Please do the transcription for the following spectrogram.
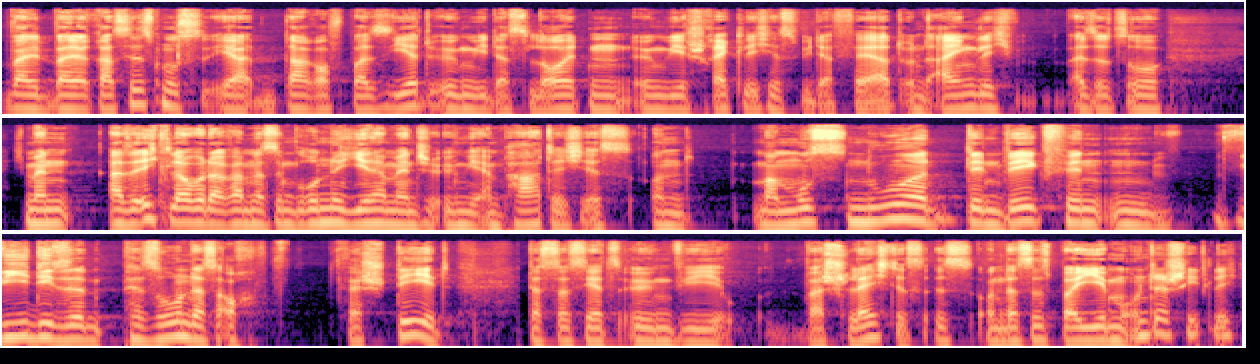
weil, weil Rassismus ja darauf basiert, irgendwie, dass Leuten irgendwie Schreckliches widerfährt und eigentlich, also so, ich meine, also ich glaube daran, dass im Grunde jeder Mensch irgendwie empathisch ist und man muss nur den Weg finden, wie diese Person das auch versteht, dass das jetzt irgendwie was Schlechtes ist und das ist bei jedem unterschiedlich,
